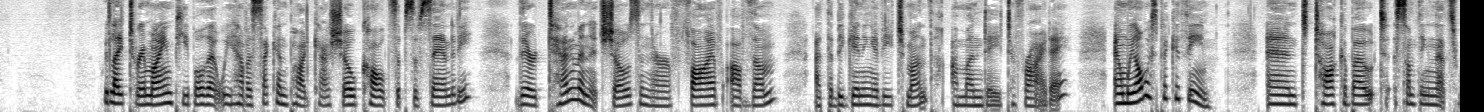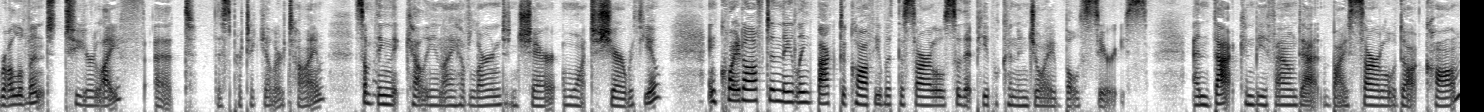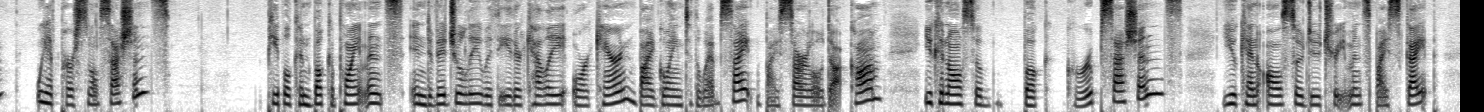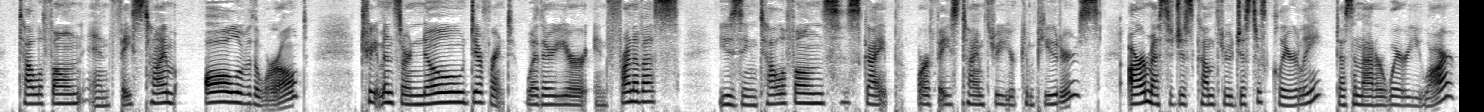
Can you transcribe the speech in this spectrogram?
We'd like to remind people that we have a second podcast show called Sips of Sanity. They're 10 minute shows, and there are five of them at the beginning of each month, a Monday to Friday. And we always pick a theme and talk about something that's relevant to your life at this particular time, something that Kelly and I have learned and share and want to share with you. And quite often they link back to Coffee with the Sarlos so that people can enjoy both series. And that can be found at bysarlo.com. We have personal sessions. People can book appointments individually with either Kelly or Karen by going to the website by bysarlo.com. You can also book group sessions. You can also do treatments by Skype, telephone, and FaceTime all over the world. Treatments are no different whether you're in front of us using telephones, Skype, or FaceTime through your computers. Our messages come through just as clearly, doesn't matter where you are.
